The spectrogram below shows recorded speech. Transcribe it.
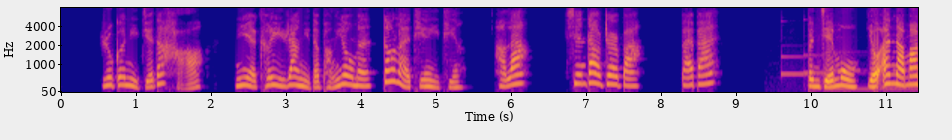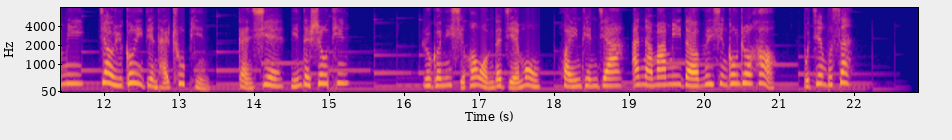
如果你觉得好。你也可以让你的朋友们都来听一听。好啦，先到这儿吧，拜拜。本节目由安娜妈咪教育公益电台出品，感谢您的收听。如果你喜欢我们的节目，欢迎添加安娜妈咪的微信公众号，不见不散。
